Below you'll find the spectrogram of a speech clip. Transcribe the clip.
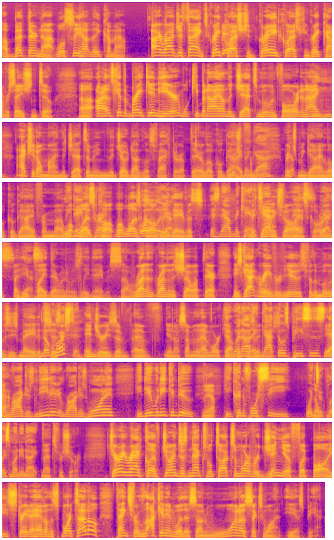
I'll bet they're not. We'll see how they come out. All right, Roger, thanks. Great question. Great question. Great conversation, too. Uh, all right, let's get the break in here. We'll keep an eye on the Jets moving forward. And I, Mm-hmm. I actually don't mind the Jets. I mean, the Joe Douglas factor up there, local guy. Richmond from, guy. Yep. Richmond guy and local guy from uh, what Davis, was right? called what was Well, called well, Lee. Davis. It's now Mechanicsville. Mechanicsville High School, yes, right? But he yes. played there when it was Lee Davis. So running running the show up there. He's gotten rave reviews for the moves he's made. It's No just question. Injuries of, have you know some of them haven't worked He out. went out and got those pieces Yeah. that Rodgers needed and Rodgers wanted. He did what he can do. Yep. He couldn't foresee what Nope. took place Monday night. That's for sure. Jerry Ratcliffe joins us next. We'll talk some more Virginia football. He's straight ahead on the Sports Huddle. Thanks for locking in with us on 1061 ESPN.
